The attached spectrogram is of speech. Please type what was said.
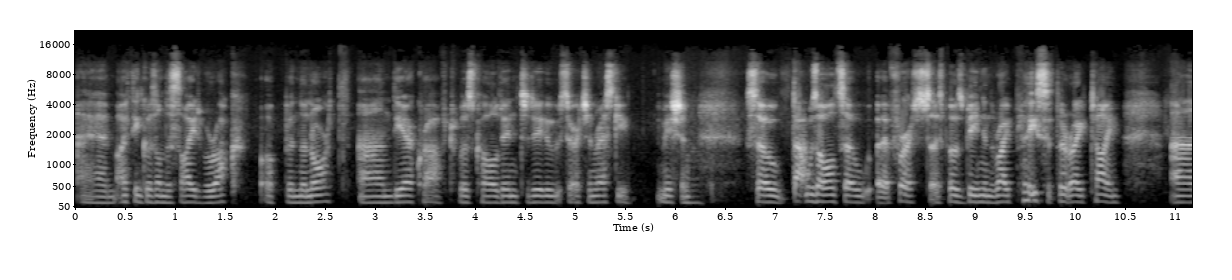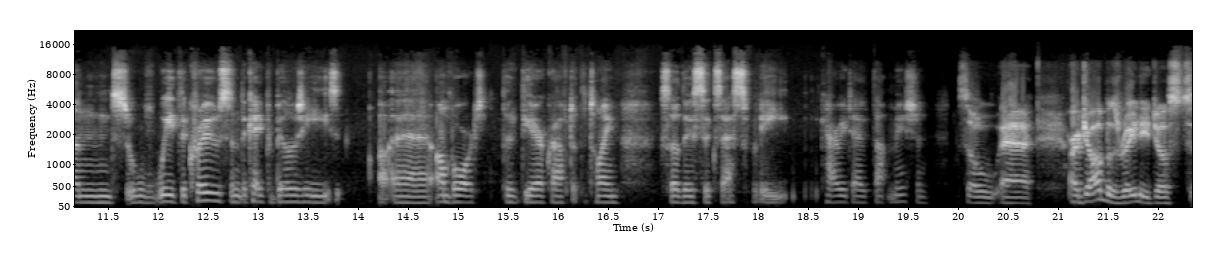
Um, I think it was on the side of a rock up in the north, and the aircraft was called in to do search and rescue mission. Mm. So that was also uh, first, I suppose, being in the right place at the right time, and with the crews and the capabilities uh, on board the, the aircraft at the time, so they successfully carried out that mission. So uh, our job was really just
